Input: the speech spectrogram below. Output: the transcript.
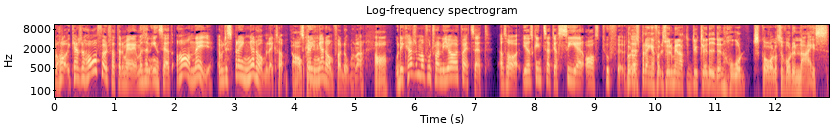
ha, kanske ha förutfattade meningar men sen inse att, ah nej, jag ville spränga dem liksom. Ja, okej. Spränga de fördomarna. Ja. Och det kanske man fortfarande gör på ett sätt. Alltså, jag ska inte säga att jag ser astuff ut. Vadå spränga för? Så du menar att du klädde i dig en hård skal och så var du nice?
